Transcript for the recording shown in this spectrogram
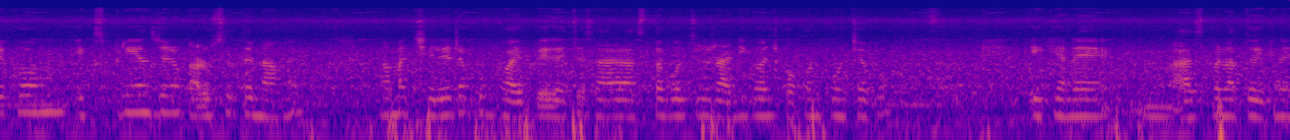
এরকম এক্সপিরিয়েন্স যেন কারোর সাথে না হয়। আমার ছেলেটা খুব ভয় পেয়ে গেছে। সারা রাস্তা বলছিল, রানীগঞ্জ কখন পৌঁছাবো? এখানে আসবে না তো এখানে।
